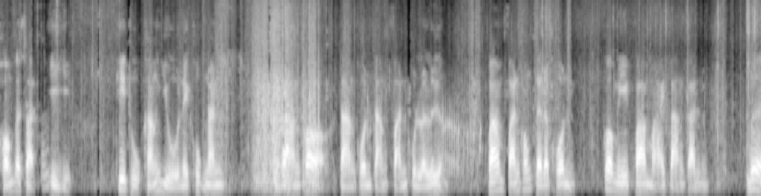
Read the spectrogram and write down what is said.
ของกษัตริย์อียิปต์ที่ถูกขังอยู่ในคุกนั้น ต่างก็ต่างคนต่างฝันคนละเรื่อง ความฝันของแต่ละคนก็มีความหมายต่างกัน เมื่อ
